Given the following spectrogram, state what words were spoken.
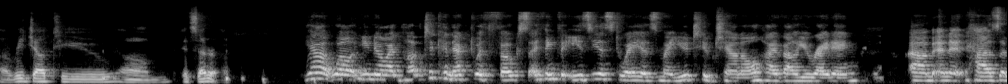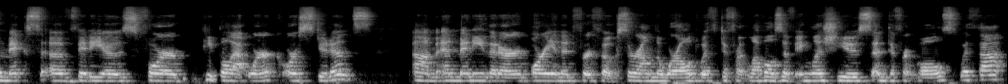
uh, reach out to you, um, etc.? Yeah, well, you know, I'd love to connect with folks. I think the easiest way is my YouTube channel, High Value Writing. Um, and it has a mix of videos for people at work or students, um, and many that are oriented for folks around the world with different levels of English use and different goals with that.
